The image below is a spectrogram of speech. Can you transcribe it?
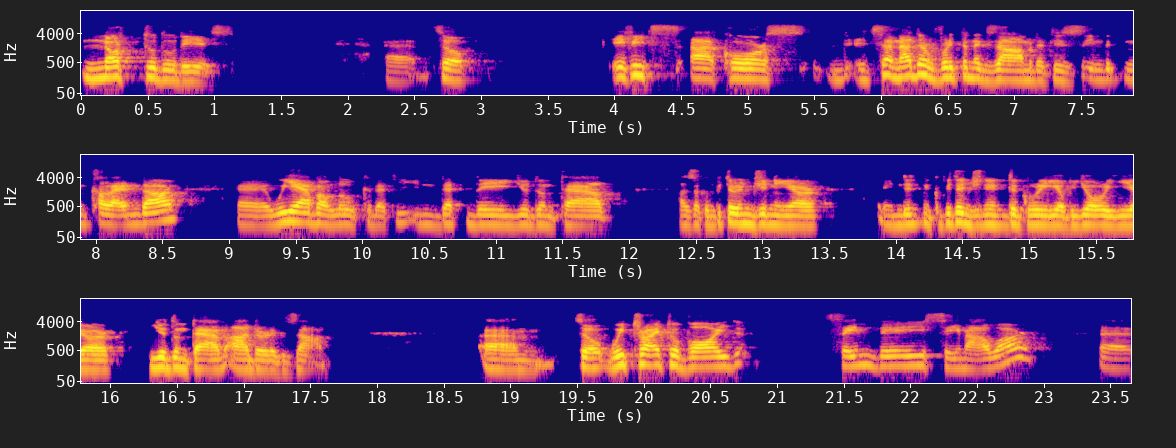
not to do this. Uh, so if it's a course, it's another written exam that is in the in calendar, uh, we have a look that in that day you don't have, as a computer engineer, in the computer engineering degree of your year, you don't have other exam. Um, so we try to avoid same day, same hour. Uh,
